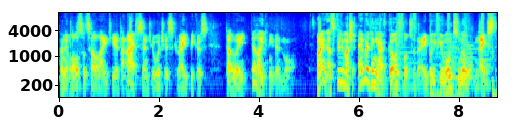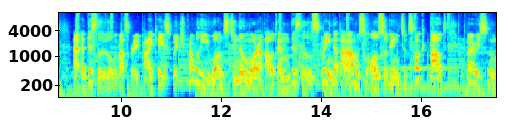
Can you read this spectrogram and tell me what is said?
And it'll also tell ITEAD that I've sent you, which is great because that way they like me even more. Right, that's pretty much everything I've got for today, but if you want to know what next, I have this little Raspberry Pi case which probably you want to know more about and this little screen that I'm also going to talk about very soon.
